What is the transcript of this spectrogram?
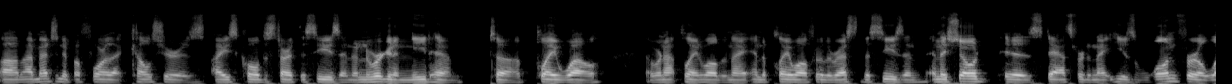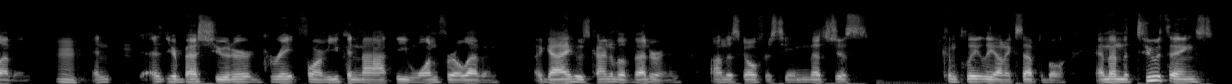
um, I mentioned it before that Kalscheur is ice cold to start the season, and we're going to need him to play well. Uh, we're not playing well tonight, and to play well for the rest of the season. And they showed his stats for tonight. He is one for eleven, Mm. and as your best shooter, great form. You cannot be one for eleven. A guy who's kind of a veteran on this Gophers team. That's just completely unacceptable. And then the two things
